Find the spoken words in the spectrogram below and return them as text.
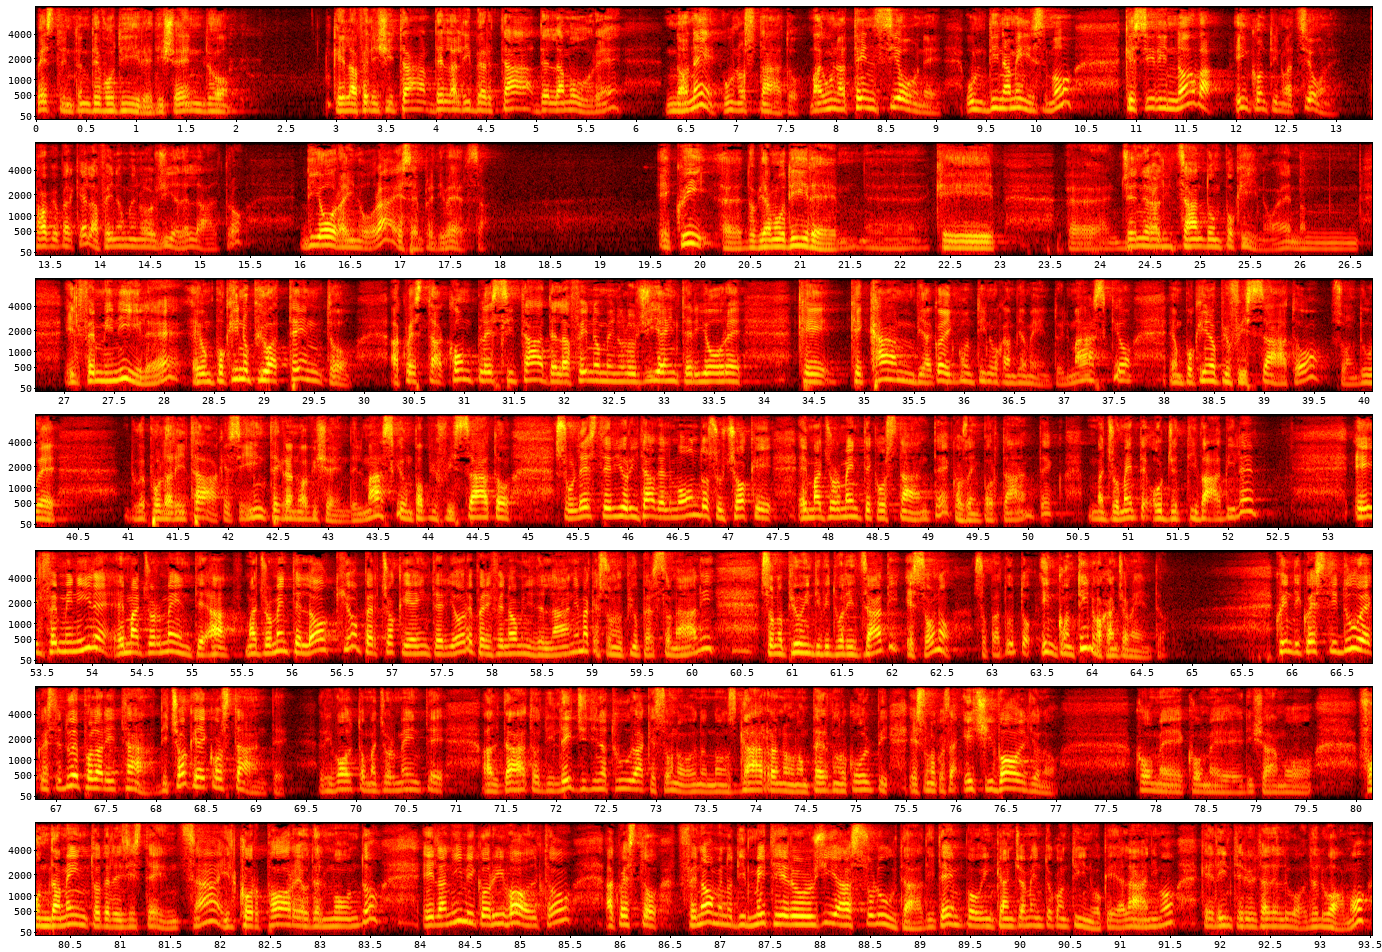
Questo intendevo dire dicendo che la felicità della libertà, dell'amore, non è uno stato, ma una tensione, un dinamismo che si rinnova in continuazione, proprio perché la fenomenologia dell'altro di ora in ora è sempre diversa. E qui eh, dobbiamo dire eh, che, eh, generalizzando un pochino, eh, non, il femminile è un pochino più attento a questa complessità della fenomenologia interiore che, che, cambia, è in continuo cambiamento. Il maschio è un pochino più fissato, sono due, due, polarità che si integrano a vicenda. Il maschio è un po' più fissato sull'esteriorità del mondo, su ciò che è maggiormente costante, cosa importante, maggiormente oggettivabile e il femminile maggiormente, ha maggiormente l'occhio per ciò che è interiore, per i fenomeni dell'anima che sono più personali, sono più individualizzati e sono soprattutto in continuo cambiamento. Quindi due, queste due polarità di ciò che è costante, rivolto maggiormente al dato di leggi di natura che sono, non sgarrano, non perdono colpi e, e ci vogliono come, come diciamo, fondamento dell'esistenza, il corporeo del mondo, e l'animico rivolto a questo fenomeno di meteorologia assoluta, di tempo in cangiamento continuo, che è l'animo, che è l'interiorità dell'uomo,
